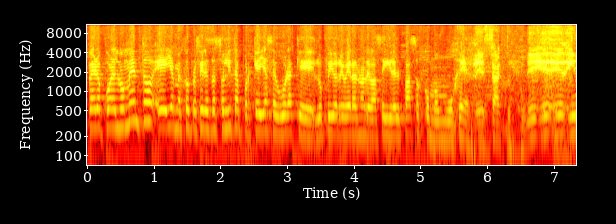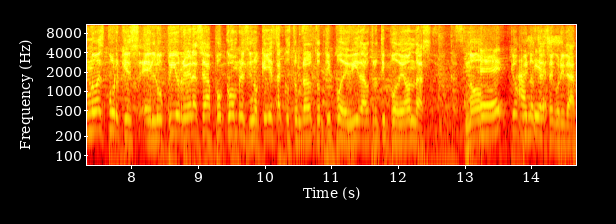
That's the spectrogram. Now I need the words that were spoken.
pero por el momento ella mejor prefiere estar solita porque ella asegura que Lupillo Rivera no le va a seguir el paso como mujer. Exacto. Eh, eh, y no es porque Lupillo Rivera sea poco hombre, sino que ella está acostumbrada a otro tipo de vida, a otro tipo de ondas. ¿No? Eh, ¿Qué opina usted de seguridad?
